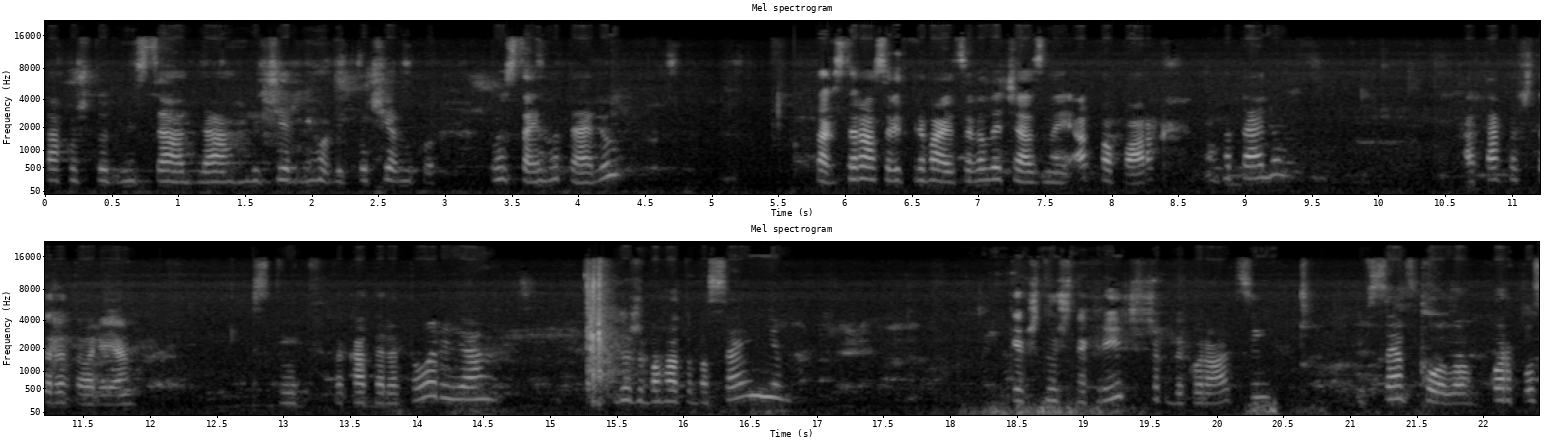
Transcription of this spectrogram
Також тут місця для вечірнього відпочинку гостей готелю. Так, з тераси відкривається величезний аквапарк готелю, а також територія. Тут така територія, дуже багато басейнів таких штучних річок, декорацій. І все вколо. Корпус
